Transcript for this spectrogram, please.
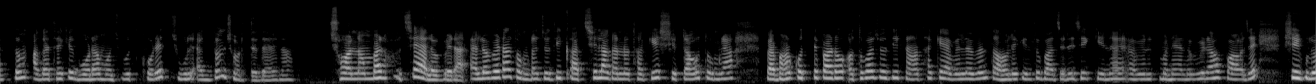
একদম আগা থেকে গোড়া মজবুত করে চুল একদম ঝরতে দেয় না। ছ নাম্বার হচ্ছে অ্যালোভেরা। অ্যালোভেরা তোমরা যদি গাছে লাগানো থাকে সেটাও তোমরা ব্যবহার করতে পারো। অথবা যদি না থাকে অ্যাভেলেবেল তাহলে কিন্তু বাজারে যে কেনা মানে অ্যালোভেরাও পাওয়া যায়, সেগুলো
